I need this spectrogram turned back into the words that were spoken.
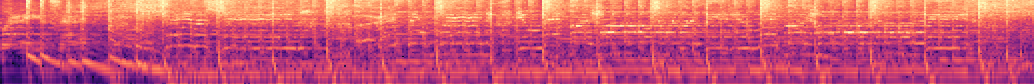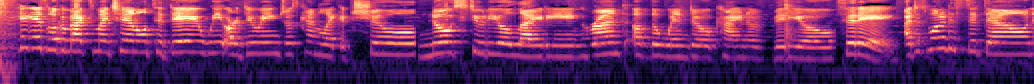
Train channel. Today we are doing just kind of like a chill, no studio lighting, front of the window kind of video today. I just wanted to sit down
